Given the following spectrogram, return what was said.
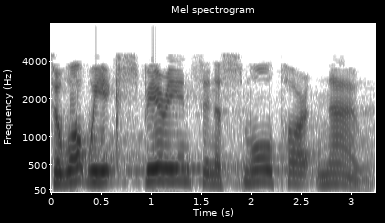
So what we experience in a small part now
